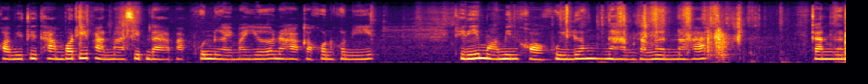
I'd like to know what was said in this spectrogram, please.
ความยุติธรรมเพราะที่ผ่านมาสิบดาบคุณเหนื่อยมาเยอะนะคะ กับคนคนนี้ ทีนี้หมอมินขอคุยเรื่องงานกับเงินนะคะ การเงิน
